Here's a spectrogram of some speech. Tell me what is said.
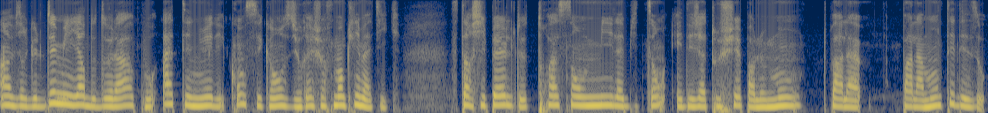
1,2 milliard de dollars pour atténuer les conséquences du réchauffement climatique. Cet archipel de 300 000 habitants est déjà touché par, le par, la, par la montée des eaux.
